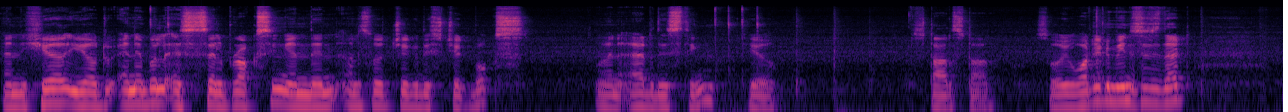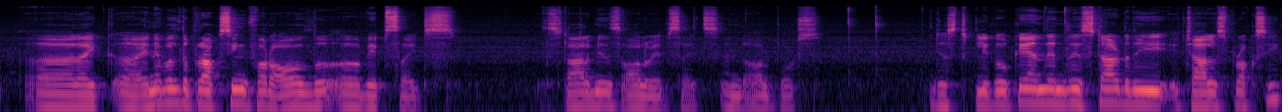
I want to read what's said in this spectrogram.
And here you have to enable SSL proxying and then also check this checkbox and add this thing here. Star star. So what it means is that uh, like uh, enable the proxying for all the uh, websites. Star means all websites and all ports. Just click ok and then restart the charles proxy.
